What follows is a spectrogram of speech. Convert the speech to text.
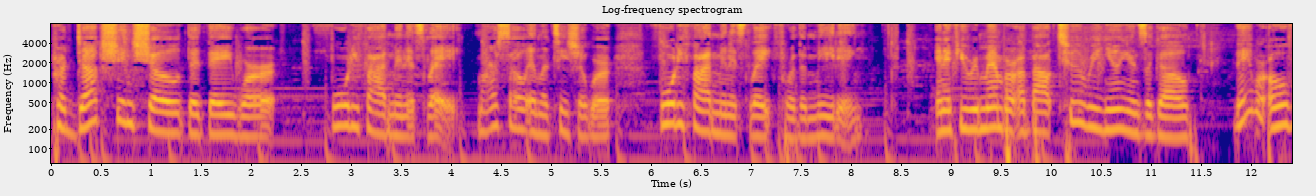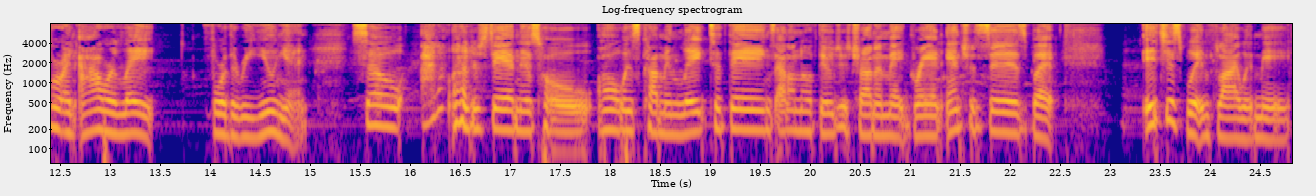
production showed that they were 45 minutes late. Marsau and LaTisha were 45 minutes late for the meeting. And if you remember, about two reunions ago, they were over an hour late for the reunion. So I don't understand this whole always coming late to things. I don't know if they're just trying to make grand entrances, but it just wouldn't fly with me.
